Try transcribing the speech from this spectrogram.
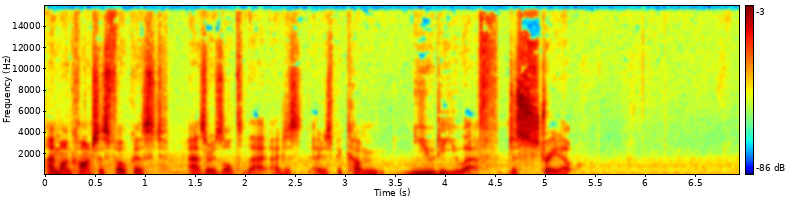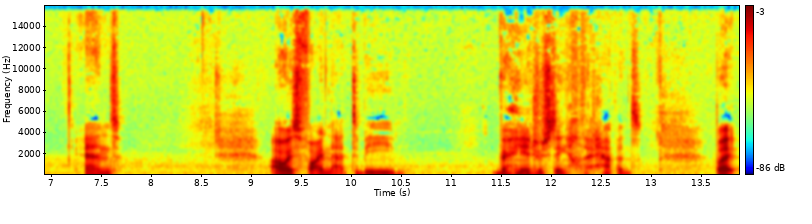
I'm unconscious focused as a result of that. I just I just become UDUF, just straight up. And I always find that to be very interesting how that happens. But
